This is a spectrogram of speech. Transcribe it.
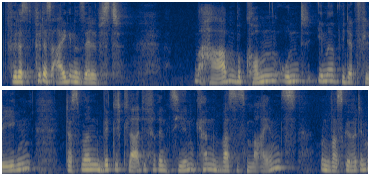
für, das, für das eigene Selbst haben, bekommen und immer wieder pflegen, dass man wirklich klar differenzieren kann, was ist meins und was gehört dem,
